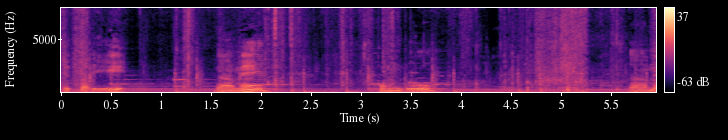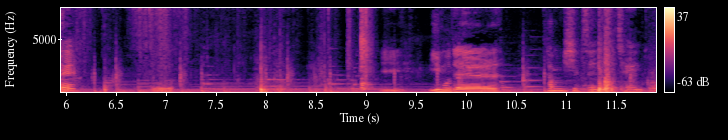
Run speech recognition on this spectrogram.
배터리, 그 다음에 공구, 그 다음에 그 이, 이 모델 30cm 체인톱.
